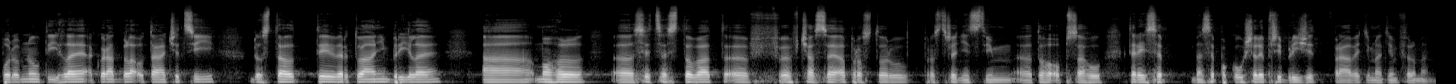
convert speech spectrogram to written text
podobnou týhle, akorát byla otáčecí, dostal ty virtuální brýle a mohl eh, si cestovat eh, v, čase a prostoru prostřednictvím eh, toho obsahu, který se jsme se pokoušeli přiblížit právě tímhle tím filmem.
